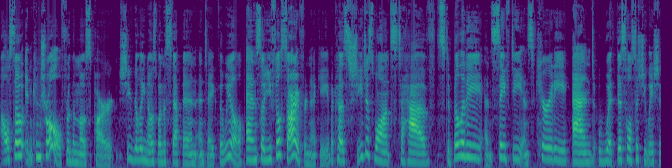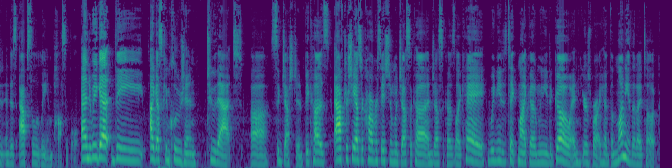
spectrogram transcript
also in control for the most part. She really knows when to step in and take the wheel. And so you feel sorry for Nikki because she just wants to have stability and safety and security. And with this whole situation, it is absolutely impossible. And we get the, I guess, conclusion to that uh, suggestion because after she has her conversation with Jessica and Jessica's like, hey, we need to take Micah and we need to go, and here's where I hid the money that I took.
